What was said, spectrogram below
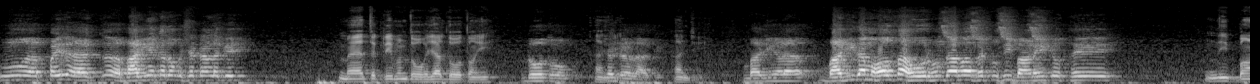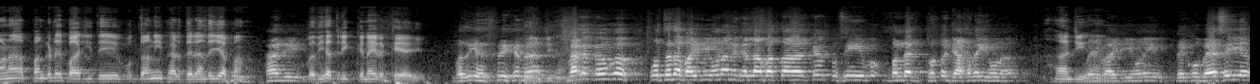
ਉਹ ਅ, ਪਹਿਲਾਂ ਅ, ਬਾਜੀਆਂ ਕਦੋਂ ਕੁ ਛੱਡਣ ਲੱਗੇ ਜੀ? ਮੈਂ ਤਕਰੀਬਨ 2002 ਤੋਂ ਜੀ। ਦੋ ਤੋਂ ਹਾਂਜੀ। ਛੱਡਣ ਲੱਗ ਗਏ। ਹਾਂਜੀ। ਬਾਜੀ ਵਾਲਾ ਬਾਜੀ ਦਾ ਮਾਹੌਲ ਤਾਂ ਹੋਰ ਹੁੰਦਾ ਵਾ ਫਿਰ ਤੁਸੀਂ ਬਾਣੇ 'ਚ ਉੱਥੇ? ਨਹੀਂ ਬਾਣਾ ਪੰਗੜੇ ਬਾਜੀ ਤੇ ਉਦਾਂ ਨਹੀਂ ਫਿਰਦੇ ਰਹਿੰਦੇ ਜੀ ਆਪਾਂ। ਹਾਂਜੀ। ਵਧੀਆ ਤਰੀਕੇ ਨਾਲ ਹੀ ਰੱਖੇ ਆ ਜੀ। ਵਧੀਆ ਤਰੀਕੇ ਨਾਲ। ਹਾਂਜੀ, ਹਾਂ। ਮੈਂ ਕਿਹਾ ਕਿਉਂਕਿ ਉੱਥੇ ਤਾਂ ਬਾਈ ਜੀ ਉਹਨਾਂ ਨੇ ਗੱਲਾਂ ਬਾਤਾਂ ਕਿ ਤੁਸੀਂ ਬੰਦਾ ਥੋਤੋਂ ਜੱਕਦਾ ਹੀ ਹੋਣਾ। ਹਾਂਜੀ ਬਈ ਹਾਂ। ਬਾਈ ਜੀ ਹੁਣੀ ਦੇਖੋ ਵੈਸੇ ਹੀ ਆ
